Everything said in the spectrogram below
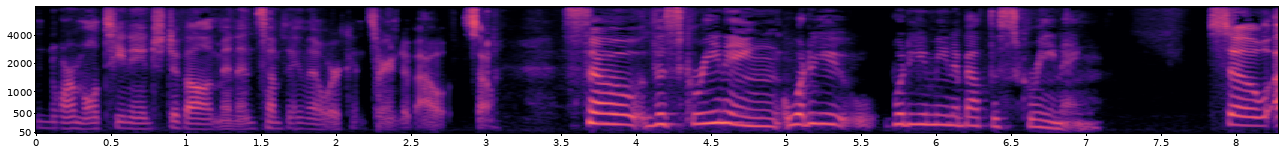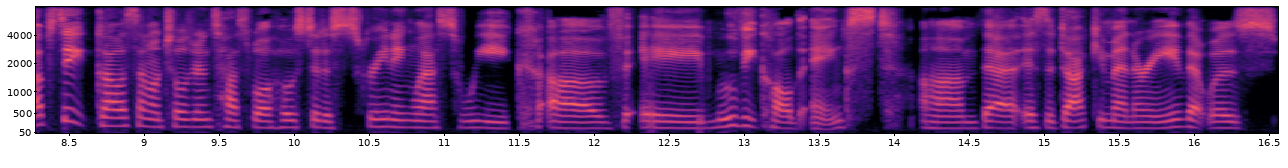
normal teenage development and something that we're concerned about? So, so the screening, what do you what do you mean about the screening? So, Upstate Golisano Children's Hospital hosted a screening last week of a movie called Angst. Um, that is a documentary that was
